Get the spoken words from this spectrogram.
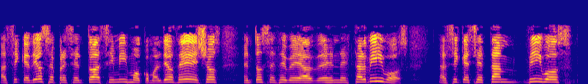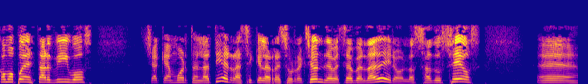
Así que Dios se presentó a sí mismo como el Dios de ellos, entonces deben estar vivos. Así que si están vivos, ¿cómo pueden estar vivos? Ya que han muerto en la tierra. Así que la resurrección debe ser verdadero. Los saduceos eh,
